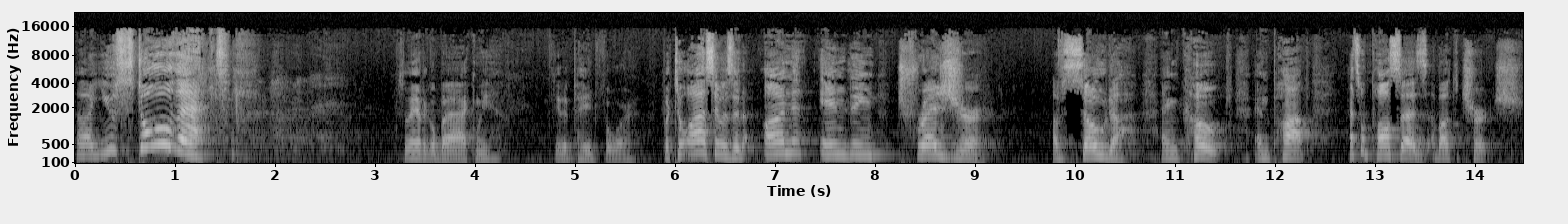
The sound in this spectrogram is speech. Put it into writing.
They're like, you stole that. So they had to go back, and we get it paid for. But to us, it was an unending treasure of soda and Coke and pop. That's what Paul says about the church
